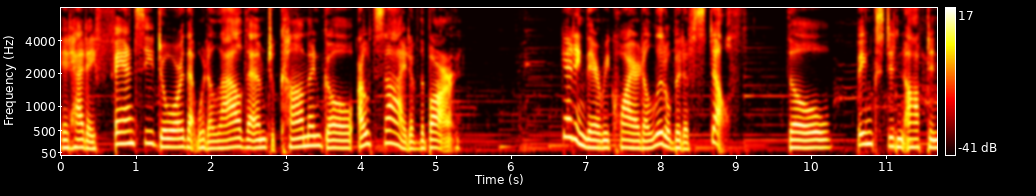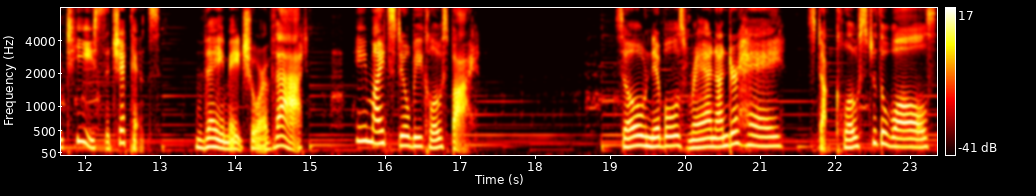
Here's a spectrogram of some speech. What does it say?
It had a fancy door that would allow them to come and go outside of the barn. Getting there required a little bit of stealth, though Binks didn't often tease the chickens. They made sure of that. He might still be close by. So Nibbles ran under hay, stuck close to the walls,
